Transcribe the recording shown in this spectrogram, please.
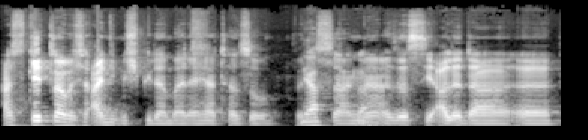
also es geht, glaube ich, einigen Spielern bei der Hertha so, würde ja, ich sagen. Ne? Also, dass sie alle da äh,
